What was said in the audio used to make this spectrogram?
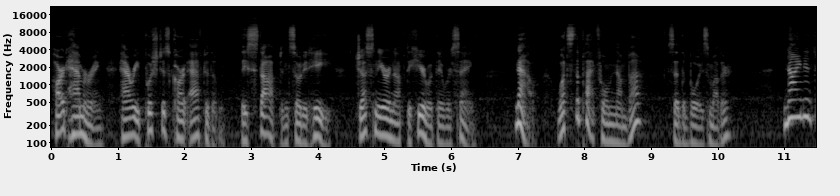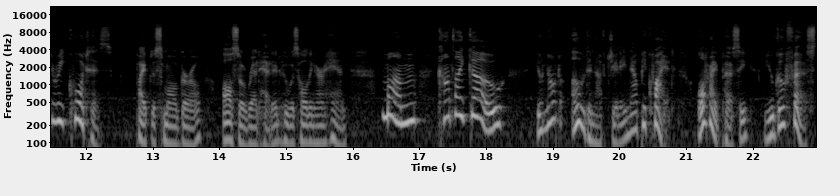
Heart hammering, Harry pushed his cart after them. They stopped, and so did he, just near enough to hear what they were saying. Now, what's the platform number? said the boy's mother. Nine and three quarters, piped a small girl, also red-headed, who was holding her hand. Mum, can't I go? You're not old enough, Ginny. Now be quiet. All right, Percy, you go first.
